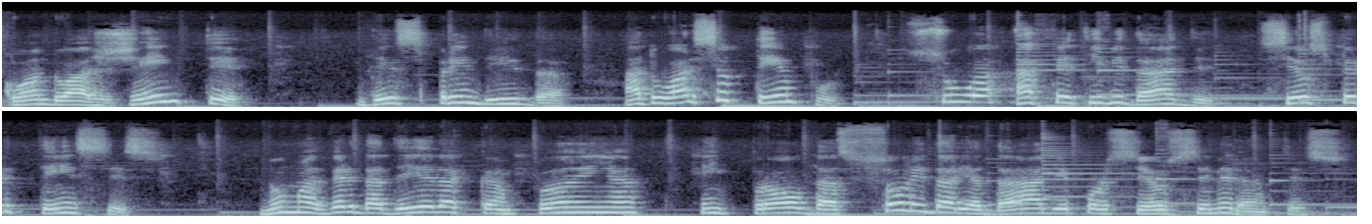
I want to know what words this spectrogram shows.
quando a gente desprendida a doar seu tempo, sua afetividade, seus pertences, numa verdadeira campanha em prol da solidariedade por seus semelhantes.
